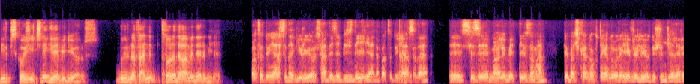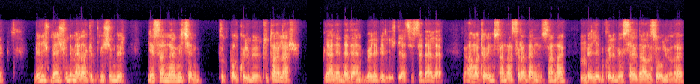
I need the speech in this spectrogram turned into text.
bir psikoloji içine girebiliyoruz. Buyurun efendim. Sonra devam ederim yine. Batı dünyası da giriyor sadece biz değil yani Batı dünyası da e, sizi mağlup ettiği zaman bir başka noktaya doğru evriliyor düşünceleri. Ben, ben şunu merak etmişimdir. İnsanlar niçin futbol kulübü tutarlar? Yani neden böyle bir ihtiyaç hissederler? amatör insanlar, sıradan insanlar Hı. belli bir kulübün sevdalısı oluyorlar.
